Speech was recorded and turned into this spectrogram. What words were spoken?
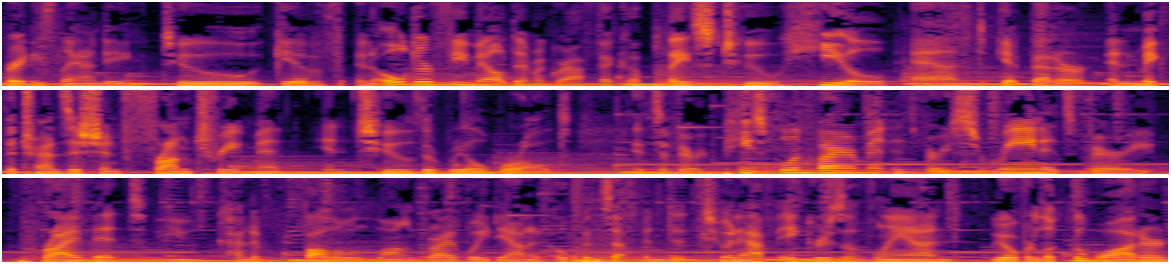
Brady's Landing to give an older female demographic a place to heal and get better and make the transition from treatment into the real world. It's a very peaceful environment. It's very serene. It's very private. You kind of follow a long driveway down. It opens up into two and a half acres of land. We overlook the water,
